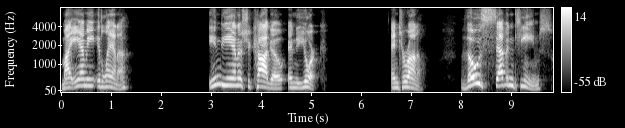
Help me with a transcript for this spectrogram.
Miami, Atlanta, Indiana, Chicago, and New York, and Toronto. Those seven teams,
